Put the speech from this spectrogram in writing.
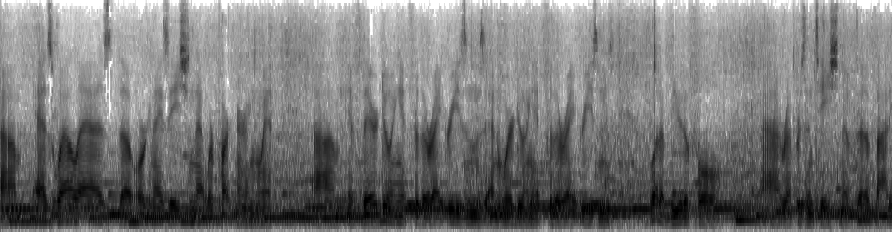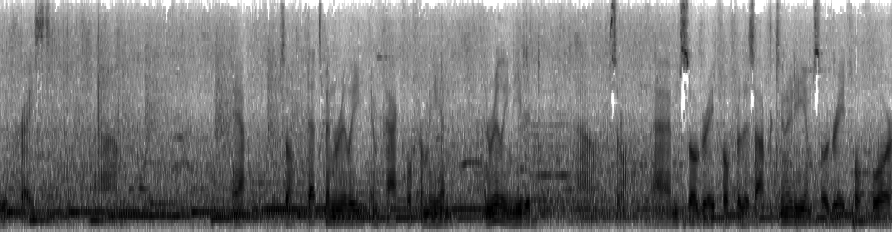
um, as well as the organization that we're partnering with. Um, if they're doing it for the right reasons and we're doing it for the right reasons, what a beautiful uh, representation of the body of Christ. Um, yeah, so that's been really impactful for me and, and really needed. Um, so I'm so grateful for this opportunity. I'm so grateful for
